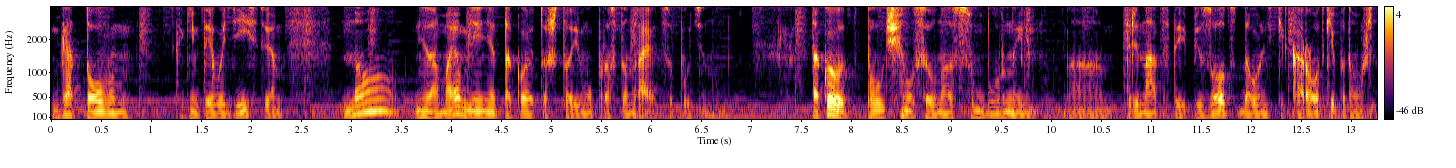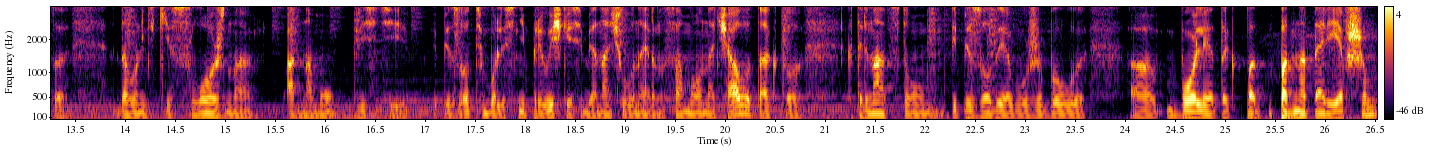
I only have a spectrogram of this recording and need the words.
готовым к каким-то его действиям. Но, не знаю, мое мнение такое, то, что ему просто нравится Путин. Такой вот получился у нас сумбурный 13 э, эпизод, довольно-таки короткий, потому что довольно-таки сложно одному вести эпизод, тем более с непривычки, если бы я начал наверное, с самого начала, так то к 13 эпизоду я бы уже был э, более так под, поднаторевшим,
